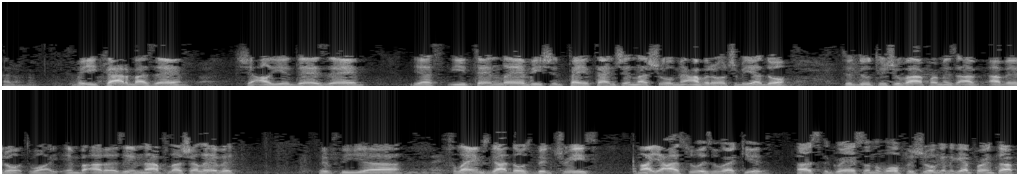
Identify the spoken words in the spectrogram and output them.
I don't know. Veikar bazeh she'al yedei zeh yiten lev. He should pay attention lashuv me'averot shbiyado to do teshuvah from his averot. Why? In ba'arazim nafla shalhevet. If the uh, flames got those big trees, ma ya'asu is v'akir us, the grass on the wall, for sure going to get burnt up.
